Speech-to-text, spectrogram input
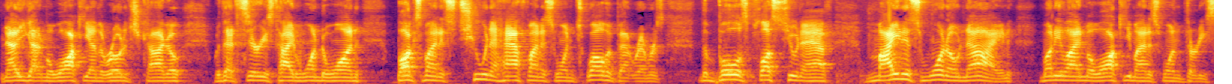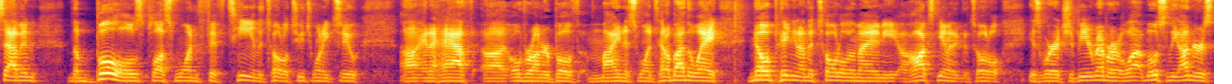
Now you got Milwaukee on the road in Chicago with that series tied one to one. Bucks minus two and a half, minus one twelve at Bet Rivers. The Bulls plus two and a half, minus one oh nine. Money line Milwaukee minus one thirty seven. The Bulls plus one fifteen. The total two twenty two uh, and a half. Uh, over under both minus 110. Oh, by the way, no opinion on the total in the Miami Hawks game. I think the total is where it should be. Remember, a lot, most of the unders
